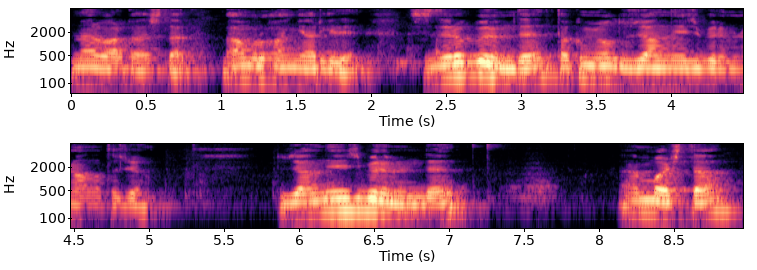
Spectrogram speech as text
Merhaba arkadaşlar, ben Burhan Gergili. Sizlere bu bölümde takım yol düzenleyici bölümünü anlatacağım. Düzenleyici bölümünde en başta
